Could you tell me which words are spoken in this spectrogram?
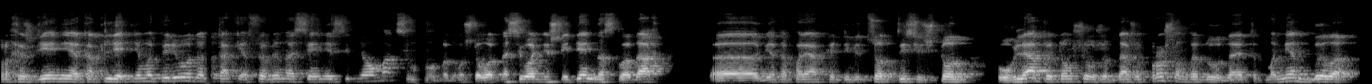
прохождения как летнего периода, так и особенно осенне-зимнего максимума. Потому что вот на сегодняшний день на складах Э, где-то порядка 900 тысяч тонн угля, при том, что уже даже в прошлом году на этот момент было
